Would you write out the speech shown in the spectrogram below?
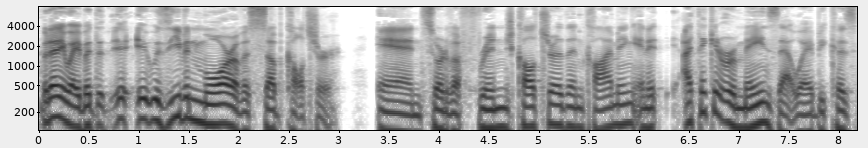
but anyway, but the, it, it was even more of a subculture and sort of a fringe culture than climbing, and it I think it remains that way because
